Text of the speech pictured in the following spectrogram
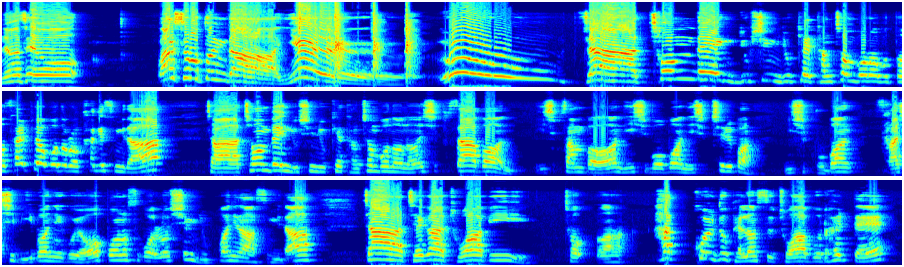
안녕하세요. 꽝스로또입니다. 예! 우! 자, 1166회 당첨 번호부터 살펴보도록 하겠습니다. 자, 1166회 당첨 번호는 14번, 23번, 25번, 27번, 29번, 42번이고요. 보너스 벌로 16번이 나왔습니다. 자, 제가 조합이 저 아, 핫 콜드 밸런스 조합을 할 때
